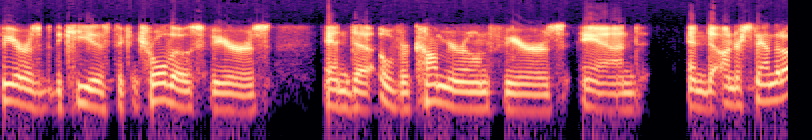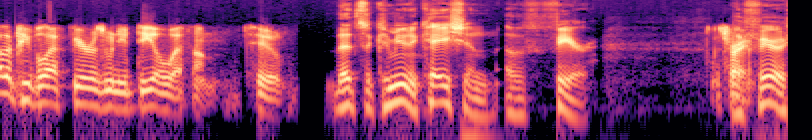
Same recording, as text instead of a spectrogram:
fears. But the key is to control those fears and uh, overcome your own fears, and and to understand that other people have fears when you deal with them too. That's the communication of fear. That's right. Like fear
